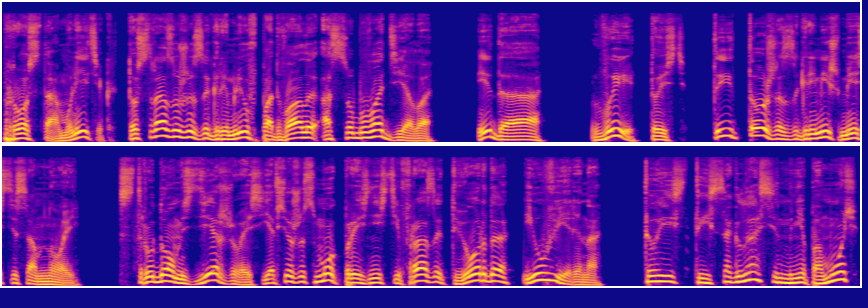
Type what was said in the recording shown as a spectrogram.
просто амулетик, то сразу же загремлю в подвалы особого отдела. И да, вы, то есть ты тоже загремишь вместе со мной. С трудом сдерживаясь, я все же смог произнести фразы твердо и уверенно. То есть ты согласен мне помочь,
